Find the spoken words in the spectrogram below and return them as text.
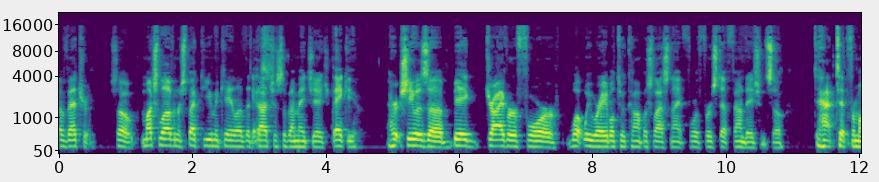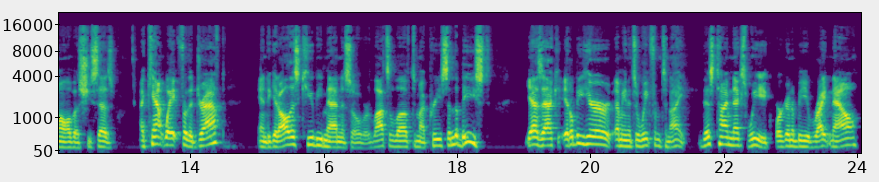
a veteran. So much love and respect to you, Michaela, the yes. Duchess of MHH. Thank you her, she was a big driver for what we were able to accomplish last night for the First Step Foundation. So, to hat tip from all of us. She says, I can't wait for the draft and to get all this QB madness over. Lots of love to my priest and the beast. Yeah, Zach, it'll be here. I mean, it's a week from tonight. This time next week, we're going to be right now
